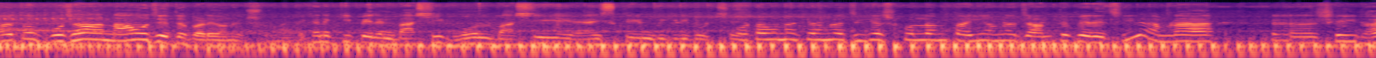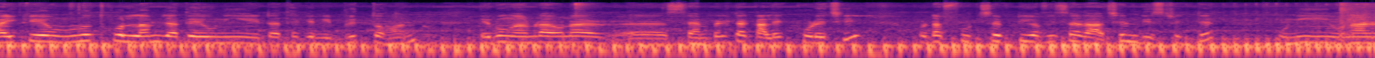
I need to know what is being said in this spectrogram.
হয়তো বোঝা নাও যেতে পারে অনেক সময়। এখানে কি পেলেন? বাসি ঘোল বাসি আইসক্রিম বিক্রি করছে। ওটা ওনাকে আমরা জিজ্ঞেস করলাম তাই আমরা জানতে পেরেছি। আমরা সেই ভাইকে অনুরোধ করলাম যাতে উনি এটা থেকে নিবৃত্ত হন এবং আমরা ওনার স্যাম্পেলটা কালেক্ট করেছি। ওটা ফুড সেফটি অফিসার আছেন ডিস্ট্রিক্টে উনি ওনার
